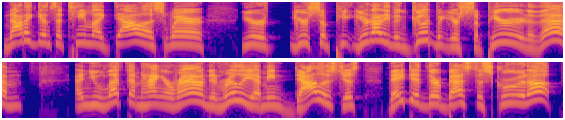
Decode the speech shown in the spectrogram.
Not against a team like Dallas where you're you're you're not even good but you're superior to them and you let them hang around and really I mean Dallas just they did their best to screw it up.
